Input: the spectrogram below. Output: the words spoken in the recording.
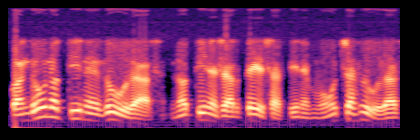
cuando uno tiene dudas, no tiene certezas, tiene muchas dudas,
